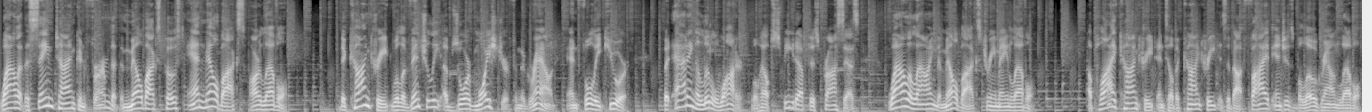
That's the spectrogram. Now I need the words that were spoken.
while at the same time confirm that the mailbox post and mailbox are level. The concrete will eventually absorb moisture from the ground and fully cure, but adding a little water will help speed up this process while allowing the mailbox to remain level. Apply concrete until the concrete is about 5 inches below ground level.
